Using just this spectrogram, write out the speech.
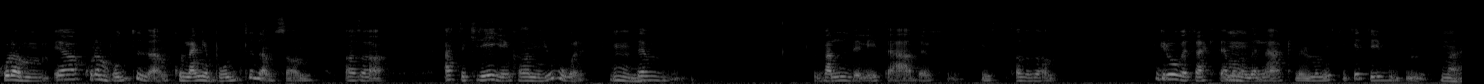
Hvordan, ja, hvordan bodde de? Hvor lenge bodde de sånn? Altså, etter krigen, hva de gjorde? Mm. Det er veldig lite jeg hadde vite. Altså sånn Grove trekk, det man Mm. hadde lært, men man gikk ikke i dybden. Nei.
